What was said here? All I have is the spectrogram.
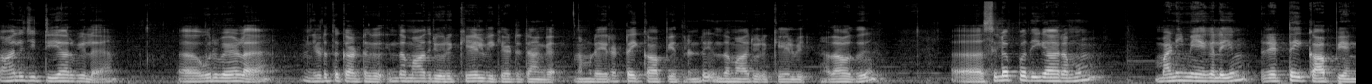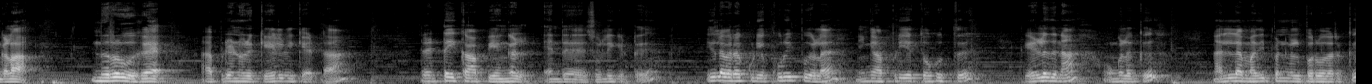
காலேஜ் டிஆர்பியில் ஒருவேளை எடுத்துக்காட்டுக்கு இந்த மாதிரி ஒரு கேள்வி கேட்டுட்டாங்க. நம்முடைய இரட்டை காப்பியத்திலிருந்து இந்த மாதிரி ஒரு கேள்வி. அதாவது சிலப்பதிகாரமும் மணிமேகலையும் இரட்டை காப்பியங்களா? நிறுவுக அப்படின்னு ஒரு கேள்வி கேட்டால் இரட்டை காப்பியங்கள் என்று சொல்லிக்கிட்டு இதில் வரக்கூடிய குறிப்புகளை நீங்கள் அப்படியே தொகுத்து எழுதுனா உங்களுக்கு நல்ல மதிப்பெண்கள் பெறுவதற்கு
